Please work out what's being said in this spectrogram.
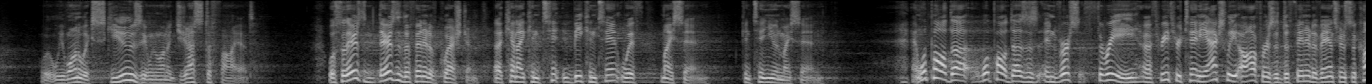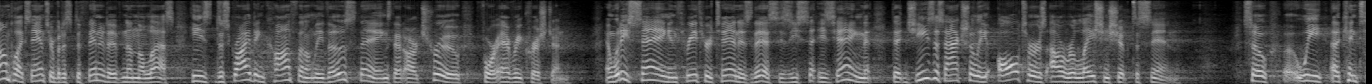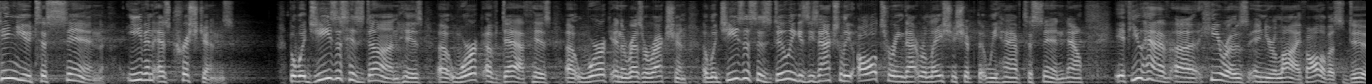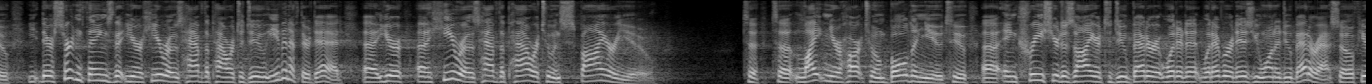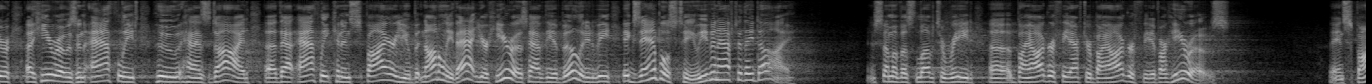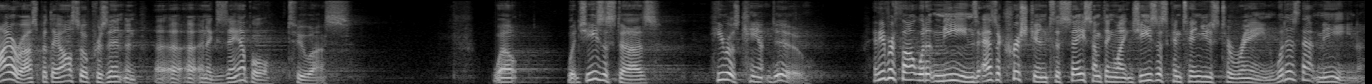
We want to excuse it, we want to justify it. Well, so there's, there's a definitive question uh, Can I be content with my sin? Continue in my sin? And what Paul, do, what Paul does is in verse 3, uh, 3 through 10, he actually offers a definitive answer. It's a complex answer, but it's definitive nonetheless. He's describing confidently those things that are true for every Christian. And what he's saying in 3 through 10 is this is he's saying that, that Jesus actually alters our relationship to sin. So uh, we uh, continue to sin even as Christians. But what Jesus has done, his uh, work of death, his uh, work in the resurrection, uh, what Jesus is doing is he's actually altering that relationship that we have to sin. Now, if you have uh, heroes in your life, all of us do, there are certain things that your heroes have the power to do, even if they're dead. Uh, your uh, heroes have the power to inspire you to, to lighten your heart, to embolden you, to uh, increase your desire to do better at what it, whatever it is you want to do better at. So, if you're a hero is an athlete who has died, uh, that athlete can inspire you. But not only that, your heroes have the ability to be examples to you even after they die. Some of us love to read uh, biography after biography of our heroes. They inspire us, but they also present an, an example to us. Well, what Jesus does, heroes can't do. Have you ever thought what it means as a Christian to say something like, Jesus continues to reign? What does that mean?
